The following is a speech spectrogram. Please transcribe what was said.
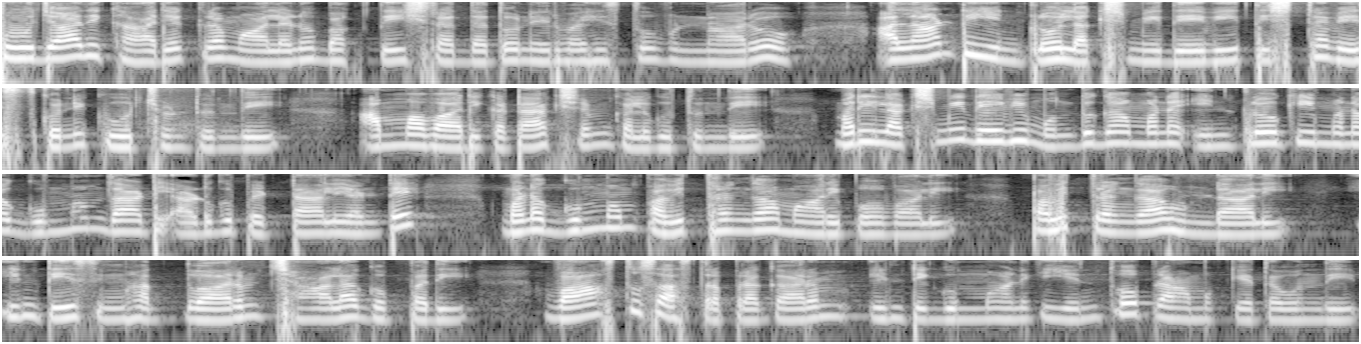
పూజాది కార్యక్రమాలను భక్తి శ్రద్ధతో నిర్వహిస్తూ ఉన్నారో అలాంటి ఇంట్లో లక్ష్మీదేవి తిష్ట వేసుకొని కూర్చుంటుంది. అమ్మవారి కటాక్షం కలుగుతుంది. మరి లక్ష్మీదేవి ముందుగా మన ఇంట్లోకి మన గుమ్మం దాటి అడుగు పెట్టాలి అంటే మన గుమ్మం పవిత్రంగా మారిపోవాలి పవిత్రంగా ఉండాలి. ఇంటి సింహద్వారం చాలా గొప్పది. వాస్తుశాస్త్ర ప్రకారం ఇంటి గుమ్మానికి ఎంతో ప్రాముఖ్యత ఉంది.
